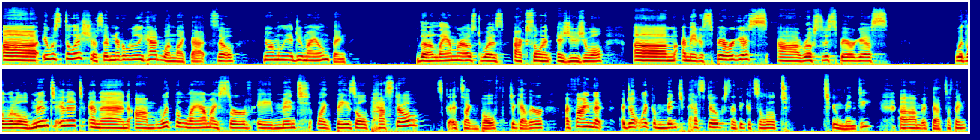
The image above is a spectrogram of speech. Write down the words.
Uh, it was delicious. I've never really had one like that. So normally I do my own thing. The lamb roast was excellent as usual. Um, I made asparagus, uh, roasted asparagus with a little mint in it. And then um, with the lamb, I serve a mint like basil pesto. It's, it's like both together. I find that I don't like a mint pesto because I think it's a little too, too minty, um, if that's a thing.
